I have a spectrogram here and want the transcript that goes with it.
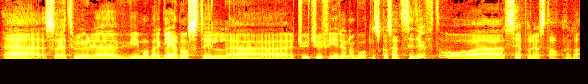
Eh, så jeg tror eh, vi må bare glede oss til 2024 eh, når båten skal settes i drift, og se på resultatene da.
